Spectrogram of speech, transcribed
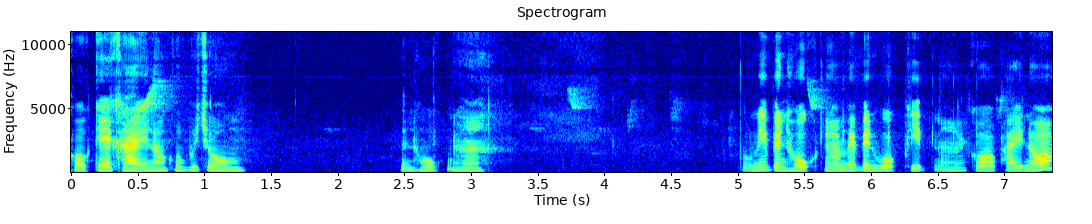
ขอแก้ไขเนาะคุณผู้ชม เป็นหกนะคะตรงนี้เป็นหกนะ ไม่เป็นบวกผิดนะ ขออภัยเนาะ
